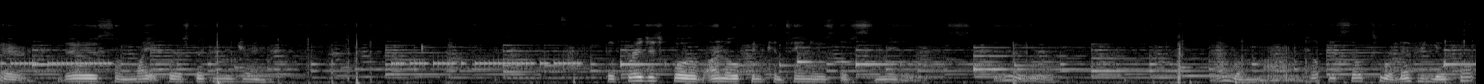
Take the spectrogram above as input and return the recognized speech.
There is some white fur stuck in the drain. The fridge is full of unopened containers of snails. Ew. Never mind. Help yourself to whatever you want.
